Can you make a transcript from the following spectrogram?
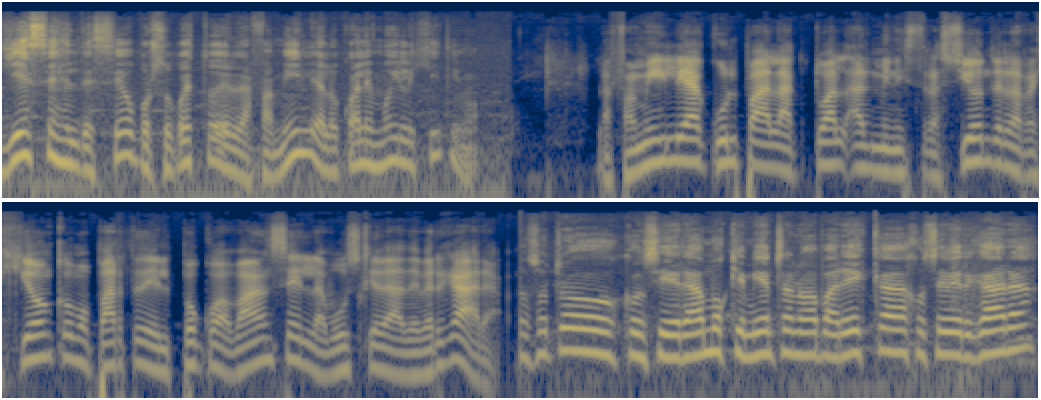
Y ese es el deseo, por supuesto, de la familia, lo cual es muy legítimo. La familia culpa a la actual administración de la región como parte del poco avance en la búsqueda de Vergara. Nosotros consideramos que mientras no aparezca José Vergara,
